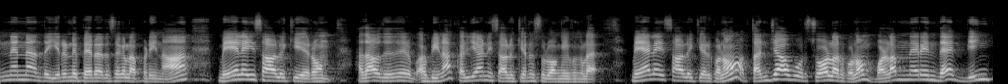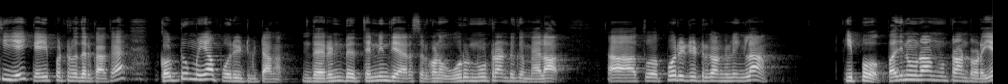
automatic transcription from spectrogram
என்னென்ன அந்த இரண்டு பேரரசுகள் அப்படின்னா மேலை சாளுக்கியரும் அதாவது அப்படின்னா கல்யாணி சாளுக்கியர்னு சொல்லுவாங்க இவங்கள. மேலை சாளுக்கியர்களும் தஞ்சாவூர் சோழர்களும் வளம் நிறைந்த வெங்கியை கை கைப்பற்றுவதற்காக கடுமையாக போரிட்டுக்கிட்டாங்க. இந்த ரெண்டு தென்னிந்திய அரசர்களும் ஒரு நூற்றாண்டுக்கு மேலா போரிட்டு இருக்காங்க இல்லைங்களா? இப்போது பதினோராம் நூற்றாண்டுடைய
